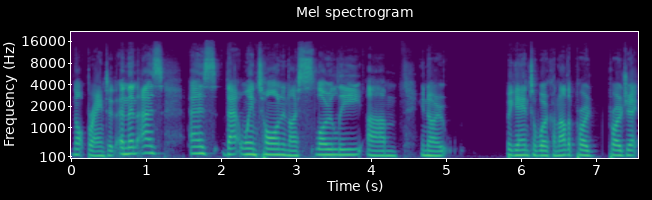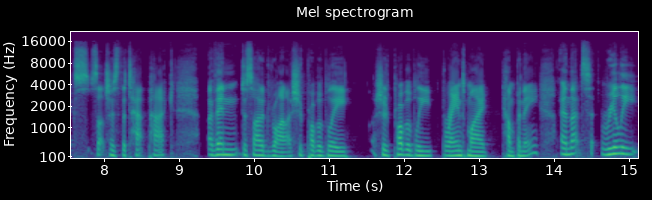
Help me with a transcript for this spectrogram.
not branded. And then as as that went on, and I slowly, um, you know, began to work on other pro- projects such as the Tap Pack, I then decided, right, I should probably I should probably brand my company, and that's really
